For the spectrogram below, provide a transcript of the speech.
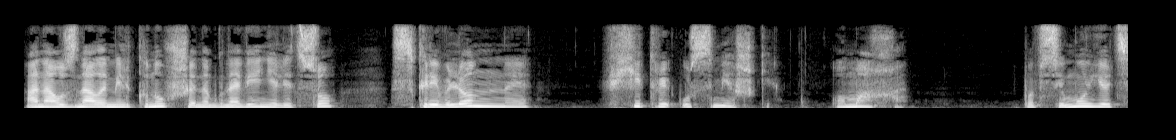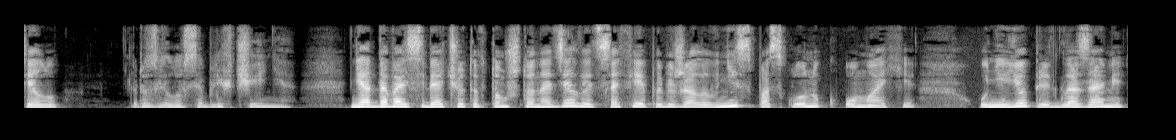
Она узнала мелькнувшее на мгновение лицо, скривленное в хитрой усмешке. Омаха! По всему ее телу разлилось облегчение. Не отдавая себе отчета в том, что она делает, София побежала вниз по склону к Омахе. У нее перед глазами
